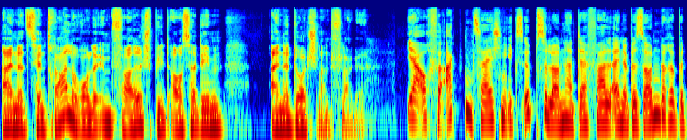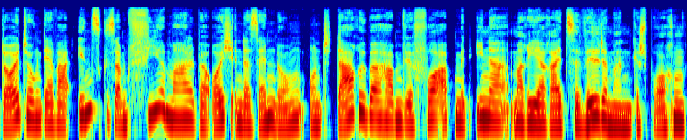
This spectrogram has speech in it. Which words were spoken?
Eine zentrale Rolle im Fall spielt außerdem eine Deutschlandflagge. Ja, auch für Aktenzeichen XY hat der Fall eine besondere Bedeutung. Der war insgesamt viermal bei euch in der Sendung und darüber haben wir vorab mit Ina Maria Reitze-Wildemann gesprochen.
